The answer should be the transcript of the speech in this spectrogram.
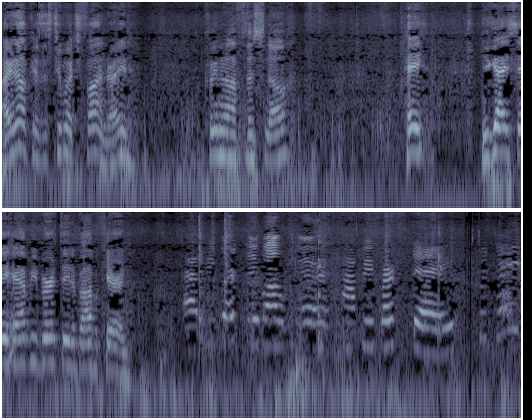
I know because it's too much fun, right? Cleaning off the snow. Hey, you guys say happy birthday to Baba Karen. Happy birthday, Baba Karen. Happy birthday. Today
